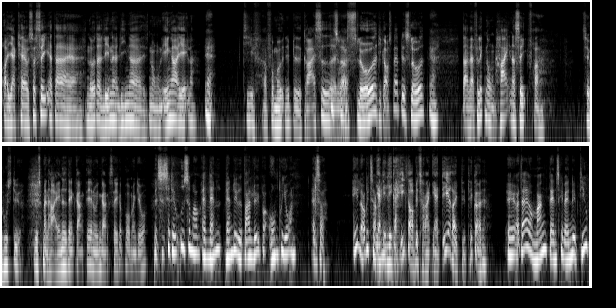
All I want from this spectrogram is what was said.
Og jeg kan jo så se, at der er noget, der ligner, ligner nogle engearealer. ja, De har formodentlig blevet græsset eller jeg. slået. De kan også være blevet slået. ja. Der er i hvert fald ikke nogen hegn at se fra til husdyr, hvis man hegnede dengang. Det er jeg nu ikke engang sikker på, at man gjorde. Men så ser det ud som om, at vand, vandløbet bare løber oven på jorden. Altså, helt op i terræn. Ja, det ligger helt oppe i terræn. Ja, det er rigtigt. Det gør det. Øh, og der er jo mange danske vandløb, de er jo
